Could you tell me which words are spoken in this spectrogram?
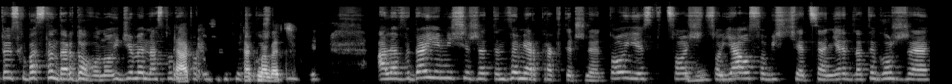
to jest chyba standardowo. No, idziemy na studia Tak, po to, żeby się tak czegoś dowiedzieć, ale wydaje mi się, że ten wymiar praktyczny to jest coś, Mhm. co ja osobiście cenię, dlatego że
